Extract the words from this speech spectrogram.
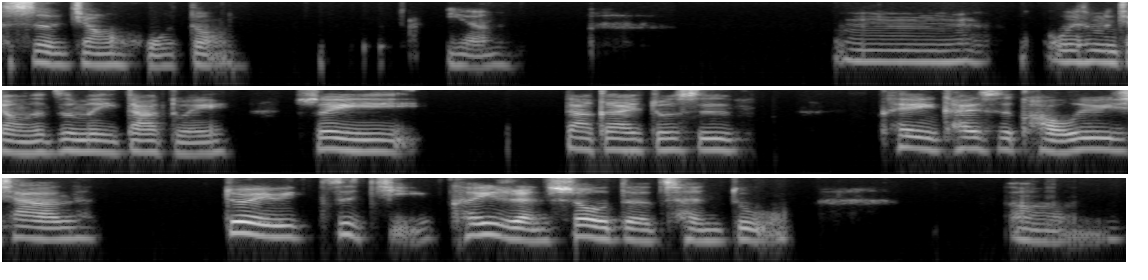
社交活动一样。嗯，为什么讲了这么一大堆？所以大概就是可以开始考虑一下，对于自己可以忍受的程度，嗯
